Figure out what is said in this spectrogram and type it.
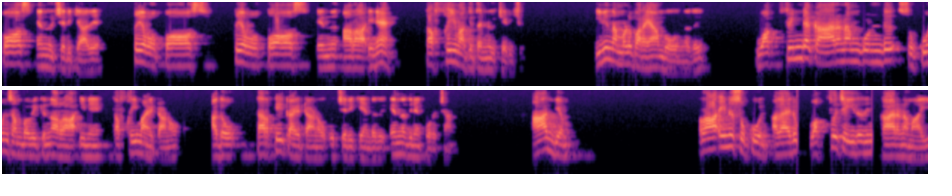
പോസ് എന്ന് ഉച്ചരിക്കാതെ ഖിർത്താസ് ഖിർത്താസ് എന്ന് ആ റായിനെ തഫീമാക്കി തന്നെ ഉച്ചരിച്ചു. ഇനി നമ്മൾ പറയാൻ പോകുന്നത് വഖഫിന്റെ കാരണം കൊണ്ട് സുക്കൂൻ സംഭവിക്കുന്ന റായിനെ തഫീമായിട്ടാണോ അതോ തർക്കീക്കായിട്ടാണോ ഉച്ചരിക്കേണ്ടത് എന്നതിനെ കുറിച്ചാണ് ആദ്യം റായിന് സുക്കൂൻ അതായത് വഖഫ് ചെയ്തതിന് കാരണമായി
